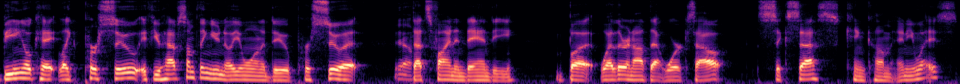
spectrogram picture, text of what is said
being okay. Like pursue if you have something you know you want to do, pursue it. Yeah. That's fine and dandy. But whether or not that works out, success can come anyways,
